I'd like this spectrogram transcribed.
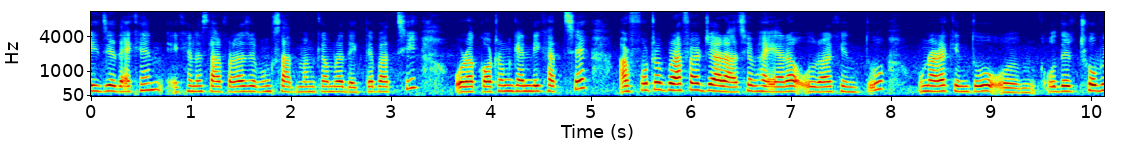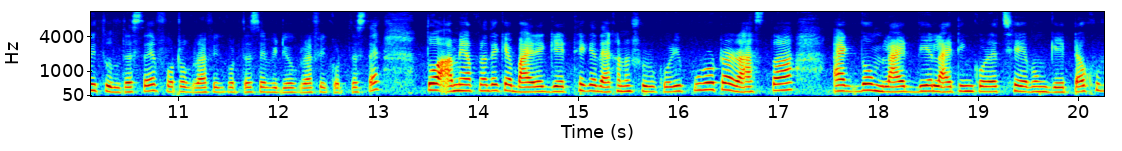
এই যে দেখেন, এখানে সারফারাজ এবং সাদমানকে আমরা দেখতে পাচ্ছি। ওরা কটন ক্যান্ডি খাচ্ছে। আর ফটোগ্রাফার যারা আছে ভাইয়ারা, ওরা কিন্তু ওনারা কিন্তু ওদের ছবি তুলতেছে ফটোগ্রাফি করতেছে ভিডিওগ্রাফি করতেছে। তো আমি আপনাদেরকে বাইরে গেট থেকে দেখানো শুরু করি। পুরোটা রাস্তা একদম লাইট দিয়ে লাইটিং করেছে এবং গেটটাও খুব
